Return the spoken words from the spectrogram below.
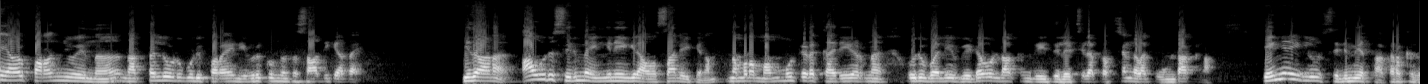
അയാൾ പറഞ്ഞു എന്ന് നട്ടലോടുകൂടി പറയാൻ ഇവർക്കൊന്നും സാധിക്കാത്ത ഇതാണ് ആ ഒരു സിനിമ എങ്ങനെയെങ്കിലും അവസാനിക്കണം നമ്മുടെ മമ്മൂട്ടിയുടെ കരിയറിന് ഒരു വലിയ വിടവുണ്ടാക്കുന്ന രീതിയിൽ ചില പ്രശ്നങ്ങളൊക്കെ ഉണ്ടാക്കണം. എങ്ങനെയെങ്കിലും ഒരു സിനിമയെ തകർക്കുക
